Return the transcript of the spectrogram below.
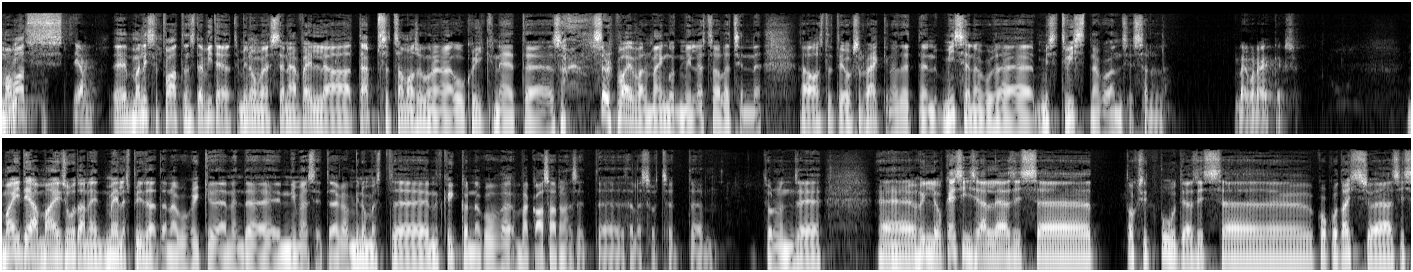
ma vaatan, ma lihtsalt vaatan seda videot ja minu meelest see näeb välja täpselt samasugune nagu kõik need survival mängud, millest sa oled siin aastate jooksul rääkinud, et mis see nagu see, mis see twist nagu on siis sellel? nagu näiteks? Ma ei tea, ma ei suuda neid meeles pidada nagu kõikide nende nimesid, aga minu meelest äh, need kõik on nagu väga sarnased äh, selles suhtes, et äh, sul on see hõljuv käsi seal ja siis toksid puud ja siis kogud asju ja siis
